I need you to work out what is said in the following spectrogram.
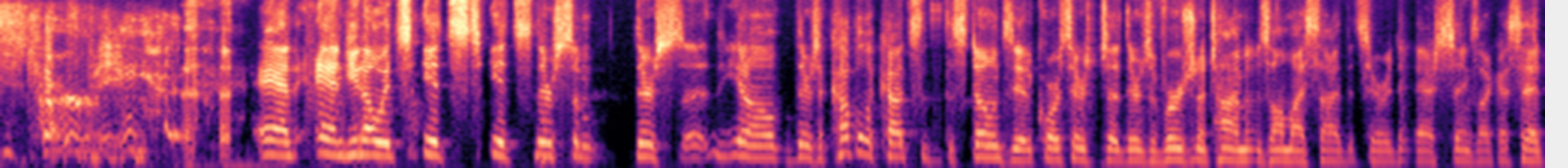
disturbing. and and you know it's it's it's there's some there's uh, you know there's a couple of cuts that the Stones did. Of course, there's a, there's a version of "Time Is on My Side" that Sarah Dash sings. Like I said,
